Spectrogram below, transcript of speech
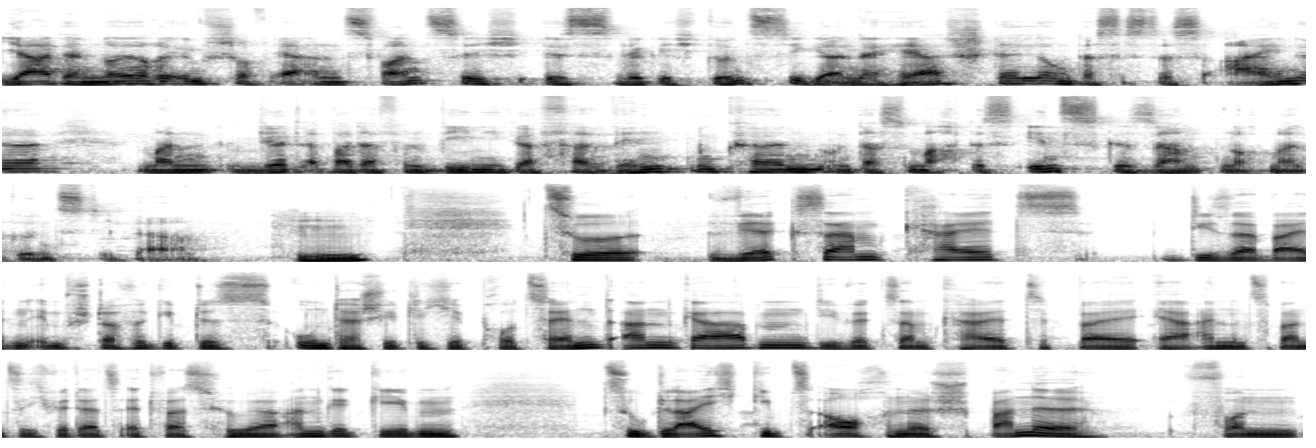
Ja, der neuere Impfstoff R21 ist wirklich günstiger in der Herstellung. Das ist das eine. Man wird aber davon weniger verwenden können und das macht es insgesamt nochmal günstiger. Mhm. Zur Wirksamkeit dieser beiden Impfstoffe gibt es unterschiedliche Prozentangaben. Die Wirksamkeit bei R21 wird als etwas höher angegeben. Zugleich gibt es auch eine Spanne von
